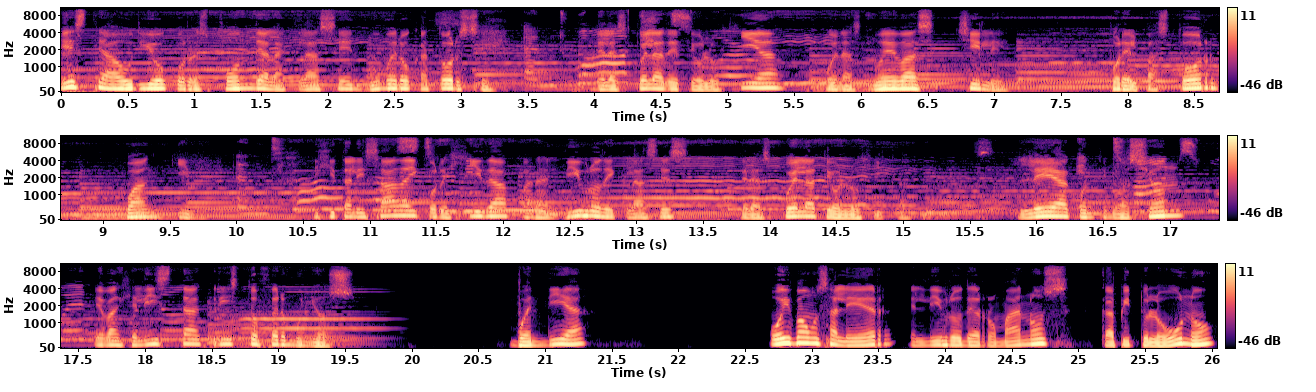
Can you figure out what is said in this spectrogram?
Este audio corresponde a la clase número 14 de la Escuela de Teología Buenas Nuevas, Chile, por el pastor Juan Kim, digitalizada y corregida para el libro de clases de la Escuela Teológica. Lea a continuación Evangelista Christopher Muñoz. Buen día. Hoy vamos a leer el libro de Romanos, capítulo 1,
